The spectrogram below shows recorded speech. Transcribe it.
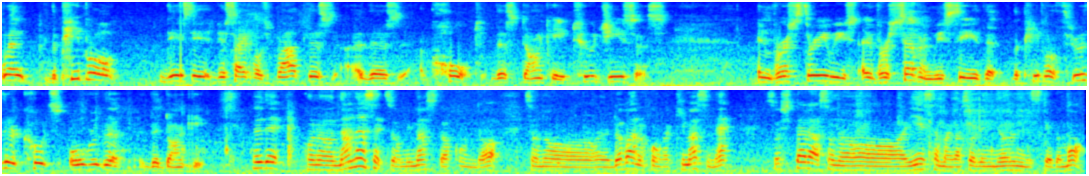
When the people, these disciples, brought this, uh, this colt, this donkey to Jesus, In verse 3, we, uh, verse 7, we see that the people threw their coats over the, the donkey. それでこの7節を見ますと今度そのロバの子が来ますねそしたらそのイエス様がそれに乗るんですけども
